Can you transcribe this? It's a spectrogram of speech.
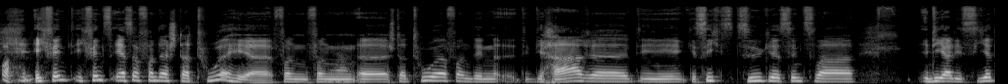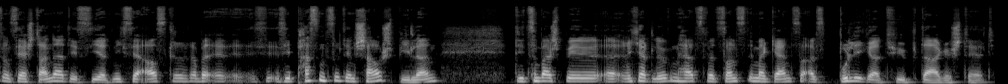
worden. ich finde ich es eher so von der Statur her, von von ja. äh, Statur, von den die, die Haare, die Gesichtszüge sind zwar idealisiert und sehr standardisiert, nicht sehr ausgerichtet, aber äh, sie, sie, passen zu den Schauspielern, die zum Beispiel, äh, Richard Löwenherz wird sonst immer gern so als bulliger Typ dargestellt.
